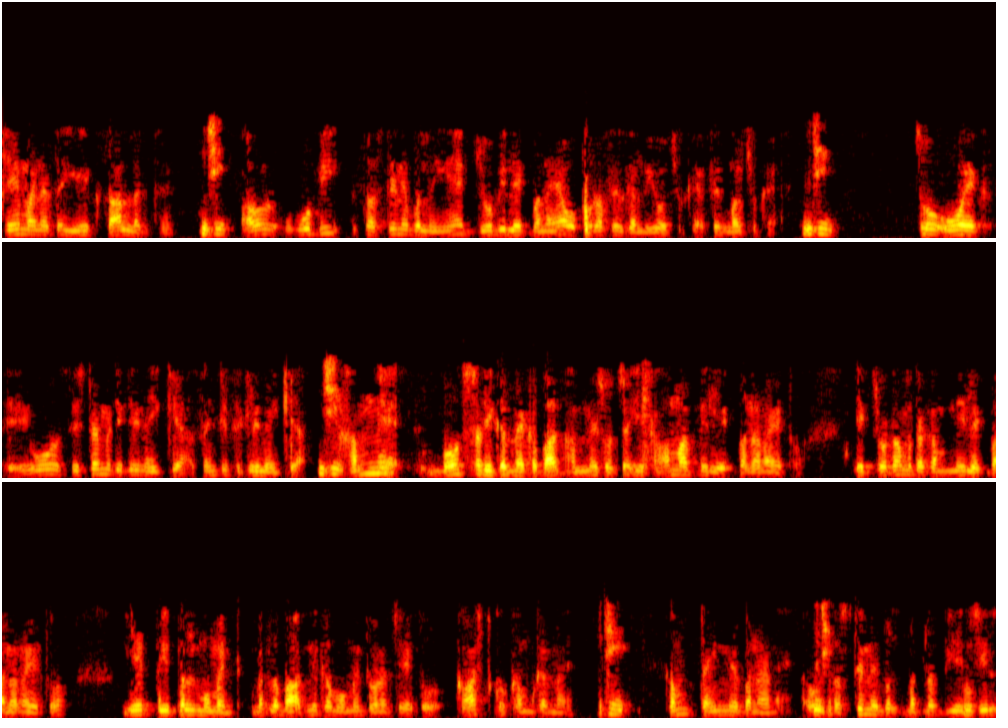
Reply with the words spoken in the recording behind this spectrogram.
छह महीने से एक साल लगता है। जी। और वो भी सस्टेनेबल नहीं है। जो भी लेक बनाया वो पूरा फिर गंदी हो चुका है फिर मर चुका है। जी। तो वो एक वो सिस्टमेटिकली नहीं किया साइंटिफिकली नहीं किया। जी। हमने बहुत स्टडी करने के बाद हमने सोचा ये आम आदमी लेक बनाना है तो एक छोटा मोटा कंपनी लेक बनाना है तो ये पीपल मूवमेंट मतलब आदमी का मूवमेंट होना चाहिए तो कास्ट को कम करना है। जी। कम टाइम में बनाना है और सस्टेनेबल मतलब ये झील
